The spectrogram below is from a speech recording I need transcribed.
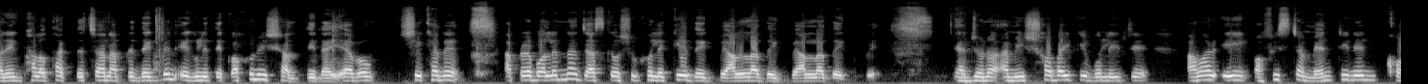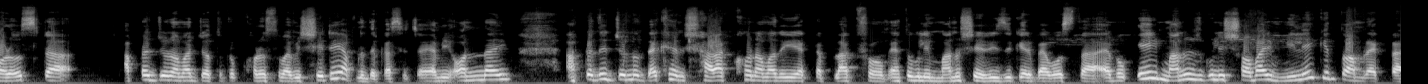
অনেক ভালো থাকতে চান। আপনি দেখবেন এগুলিতে কখনোই শান্তি নাই এবং সেখানে আপনারা বলেন না যে আজকে অসুখ হলে কে দেখবে? আল্লাহ দেখবে আল্লাহ দেখবে। এর জন্য আমি সবাইকে বলি যে আমার এই অফিসটা মেনটেনেন্স খরচটা আপনার জন্য আমার যতটুকু খরচ হবে, আমি সেটাই আপনাদের কাছে চাই। আমি অন্যায় আপনাদের জন্য দেখেন সারাক্ষণ আমার এই একটা প্ল্যাটফর্ম এতগুলি মানুষের রিজিকের ব্যবস্থা এবং এই মানুষগুলি সবাই মিলেই কিন্তু আমরা একটা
